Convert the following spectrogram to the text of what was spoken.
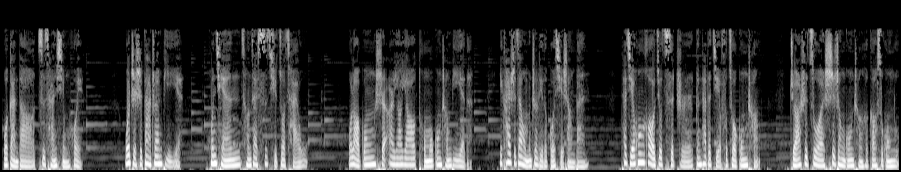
我感到自惭形秽。我只是大专毕业，婚前曾在私企做财务。我老公是二幺幺土木工程毕业的，一开始在我们这里的国企上班。他结婚后就辞职，跟他的姐夫做工程，主要是做市政工程和高速公路。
